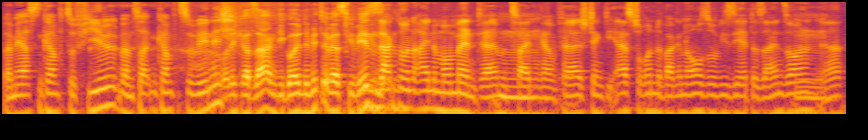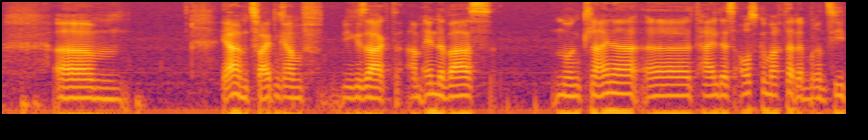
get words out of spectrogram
Beim ersten Kampf zu viel, beim zweiten Kampf zu wenig. Wollte ich gerade sagen, die goldene Mitte wäre es Wie gewesen. gesagt, nur in einem Moment, ja, im zweiten Kampf. Ja. Ich denke, die erste Runde war genauso, wie sie hätte sein sollen. Ja. Ähm, ja, im zweiten Kampf, wie gesagt, am Ende war es nur ein kleiner äh, Teil, es ausgemacht hat. Im Prinzip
